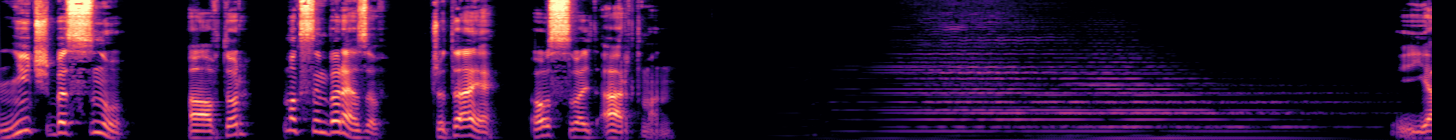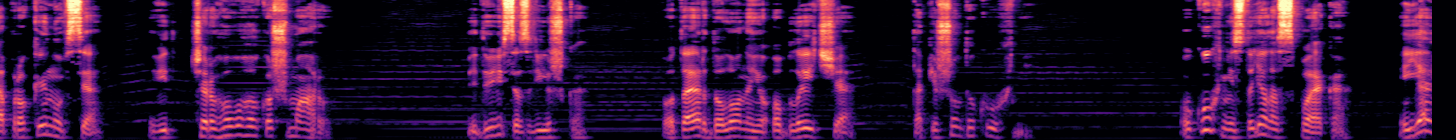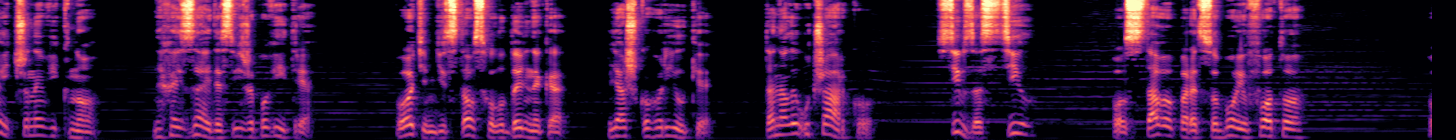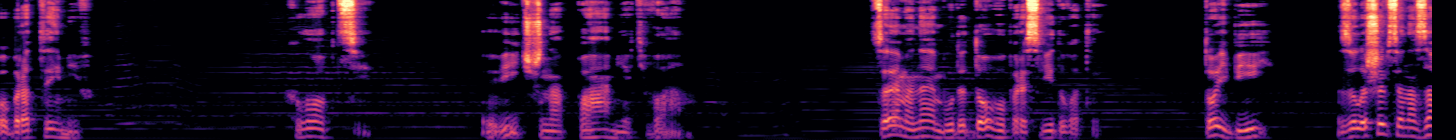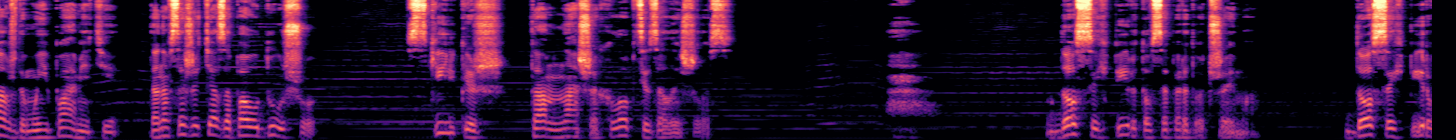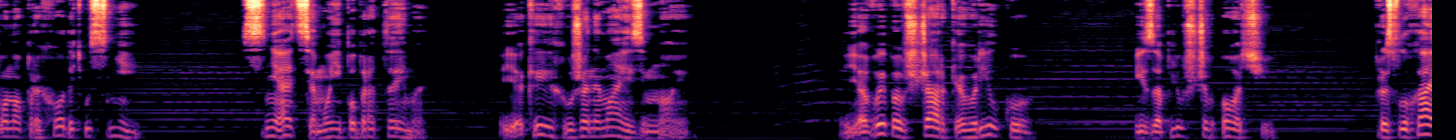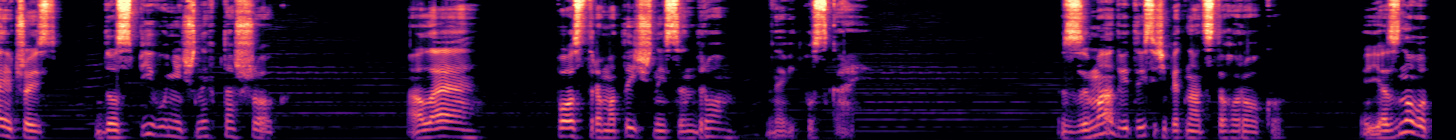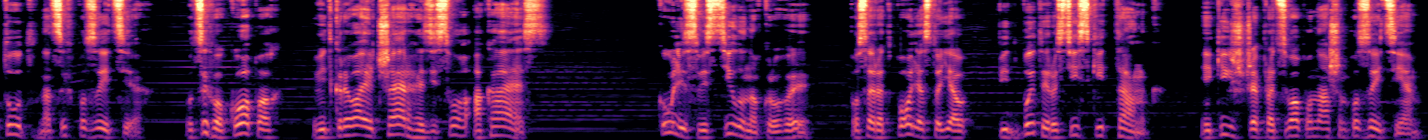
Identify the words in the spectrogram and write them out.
Ніч без сну. Автор Максим Березов. Читає Освальд Артман. Я прокинувся від чергового кошмару. Підвівся з ліжка, потер долонею обличчя та пішов до кухні. У кухні стояла спека, і я відчинив вікно. Нехай зайде свіже повітря. Потім дістав з холодильника пляшку горілки та налив у чарку, сів за стіл, поставив перед собою фото побратимів. Хлопці, вічна пам'ять вам. Це мене буде довго переслідувати. Той бій залишився назавжди в моїй пам'яті та на все життя запав у душу. Скільки ж там наших хлопців залишилось? До сих пір то все перед очима, до сих пір воно приходить у сні. Сняться мої побратими, яких уже немає зі мною. Я випив з чарки горілку і заплющив очі, прислухаючись до співу нічних пташок. Але посттравматичний синдром не відпускає. Зима 2015 року. Я знову тут, на цих позиціях, у цих окопах відкриваю черги зі свого АКС. Кулі свистіли навкруги, посеред поля стояв підбитий російський танк, який ще працював по нашим позиціям.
